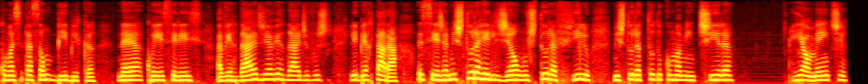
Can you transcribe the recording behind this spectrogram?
com uma citação bíblica né? Conhecereis a verdade e a verdade vos libertará. Ou seja, mistura religião, mistura filho, mistura tudo com uma mentira. Realmente,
